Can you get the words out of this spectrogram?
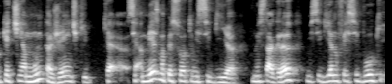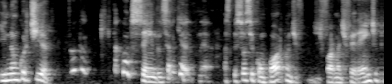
porque tinha muita gente que, que assim, a mesma pessoa que me seguia no Instagram me seguia no Facebook e não curtia. O que está acontecendo? Será que né, as pessoas se comportam de, de, forma diferente?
